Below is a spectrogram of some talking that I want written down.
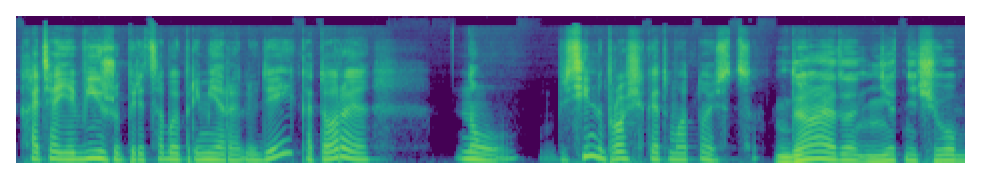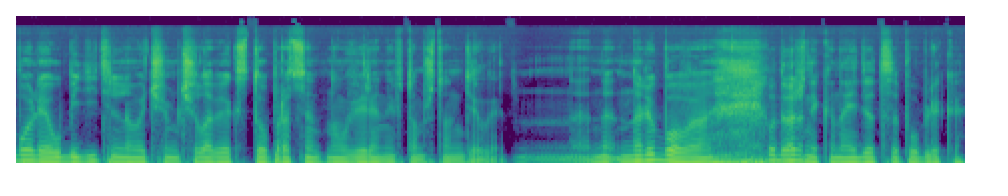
Хотя я вижу перед собой примеры людей, которые, ну, сильно проще к этому относятся. Да, это нет ничего более убедительного, чем человек стопроцентно уверенный в том, что он делает. На, на любого художника найдется публика.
